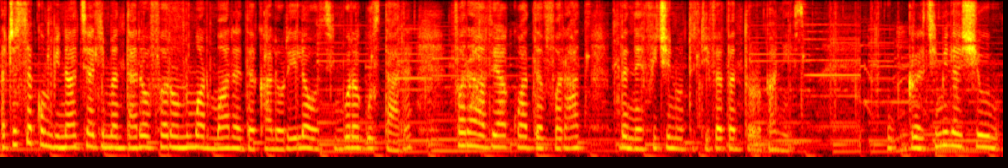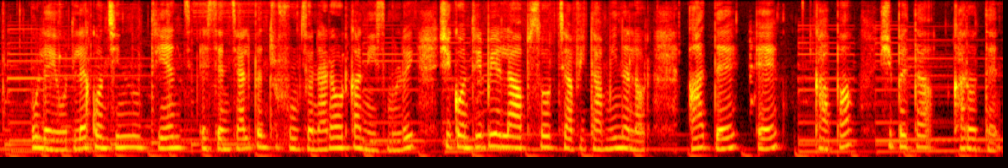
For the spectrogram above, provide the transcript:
Aceste combinații alimentare oferă un număr mare de calorii la o singură gustare, fără a avea cu adevărat beneficii nutritive pentru organism. Grăsimile și uleiurile conțin nutrienți esențiali pentru funcționarea organismului și contribuie la absorpția vitaminelor A, D, E, K și beta-caroten.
